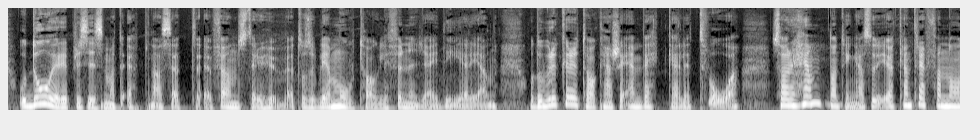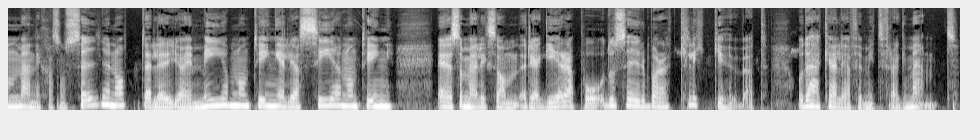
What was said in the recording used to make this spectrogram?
Och då är det precis som att det öppnas ett eh, fönster i huvudet och så blir jag mottaglig för nya idéer igen. Och då brukar det ta kanske en vecka eller två. Så har det hänt någonting. Alltså jag kan träffa någon människa som säger något eller jag är med om någonting eller jag ser någonting eh, som jag liksom reagerar på och då säger det bara klick i huvudet. Och det här kallar jag för mitt fragment.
